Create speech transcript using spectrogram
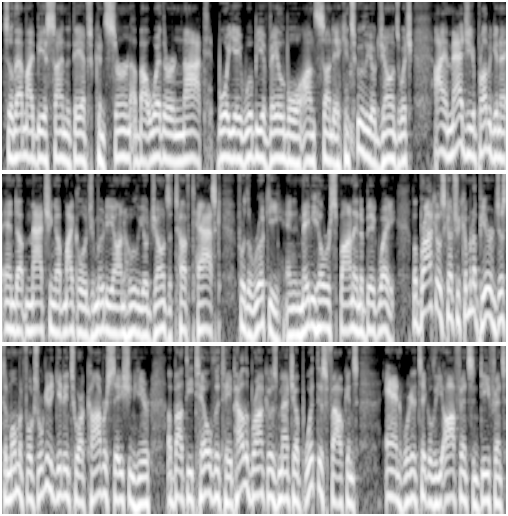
So that might be a sign that they have concern about whether or not Bouye will be available on Sunday against Julio Jones, which I imagine you're probably going to end up matching up Michael Ojemudia on Julio Jones. A tough task for the rookie, and maybe he'll respond in a big way. But Broncos country coming up here in just a moment, folks. We're going to get into our conversation here about the tale of the tape, how the Broncos match up with this Falcons, and we're going to tackle the offense and defense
